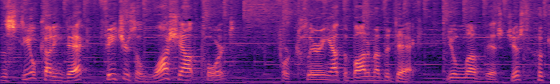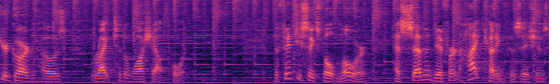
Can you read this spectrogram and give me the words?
The steel cutting deck features a washout port for clearing out the bottom of the deck. You'll love this. Just hook your garden hose right to the washout port. The 56 volt mower has seven different height cutting positions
